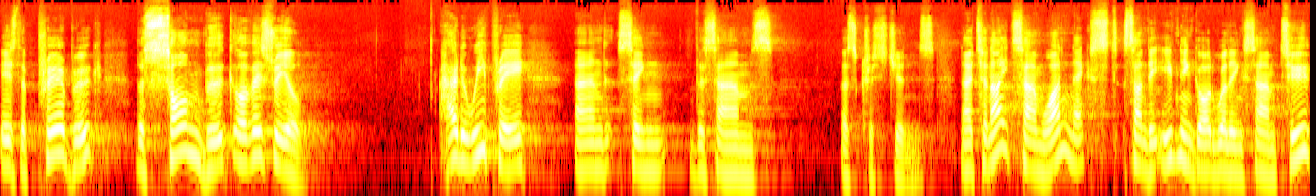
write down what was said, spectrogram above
is the prayer book, the song book of Israel. How do we pray and sing the Psalms as Christians? Now, tonight, Psalm 1, next Sunday evening, God willing, Psalm 2.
